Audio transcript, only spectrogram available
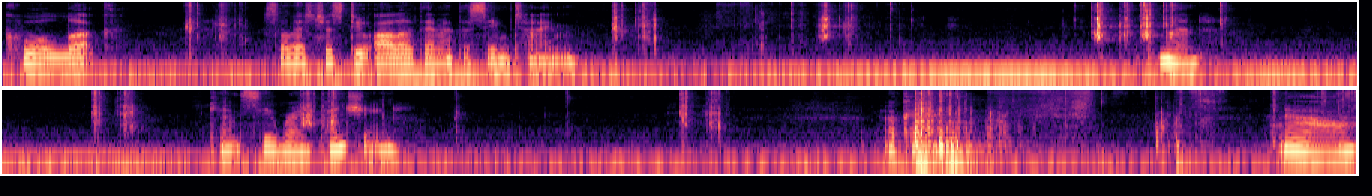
cool look. So let's just do all of them at the same time. Come on. Can't see where I'm punching. Okay. Now,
